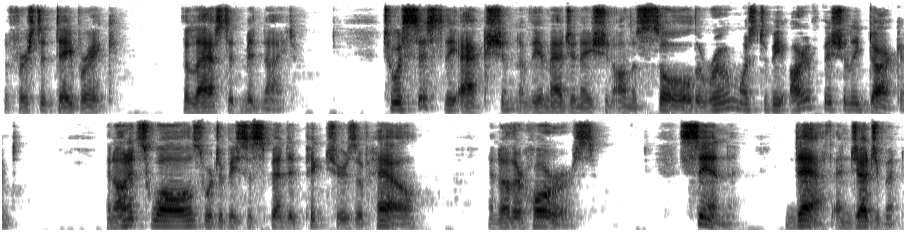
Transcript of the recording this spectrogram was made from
the first at daybreak, the last at midnight. To assist the action of the imagination on the soul, the room was to be artificially darkened, and on its walls were to be suspended pictures of hell and other horrors. Sin death, and judgment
